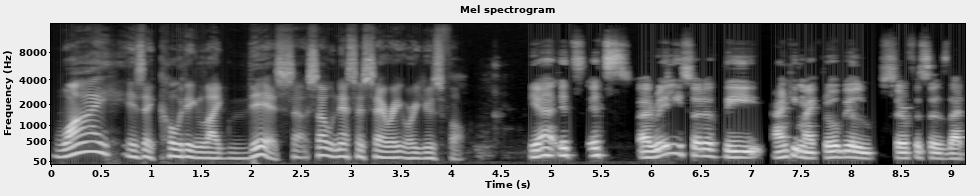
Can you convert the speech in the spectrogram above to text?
Why is a coating like this so necessary or useful? Yeah, it's it's really sort of the antimicrobial surfaces that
